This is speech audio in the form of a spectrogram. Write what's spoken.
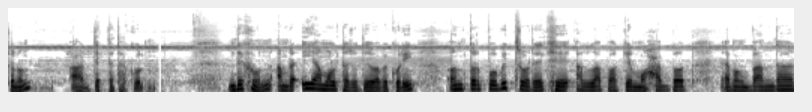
শুনুন। আর দেখতে থাকুন। দেখুন, আমরা এই আমলটা যদি এভাবে করি, অন্তর পবিত্র রেখে আল্লাহ পাকের মহাব্বত এবং বান্দার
